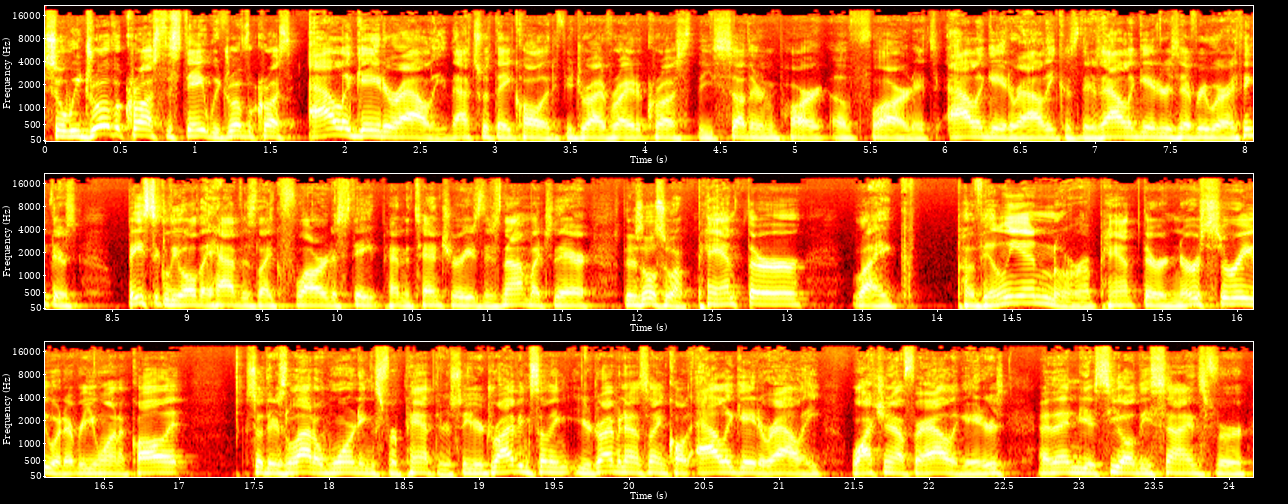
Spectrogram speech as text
so we drove across the state. We drove across Alligator Alley. That's what they call it if you drive right across the southern part of Florida. It's Alligator Alley because there's alligators everywhere. I think there's basically all they have is like Florida state penitentiaries. There's not much there. There's also a panther like pavilion or a panther nursery, whatever you want to call it. So there's a lot of warnings for panthers. So you're driving something, you're driving down something called Alligator Alley, watching out for alligators, and then you see all these signs for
